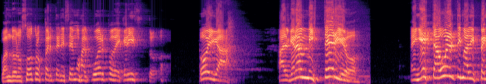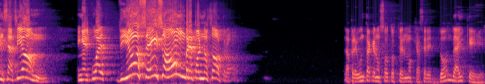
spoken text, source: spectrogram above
Cuando nosotros pertenecemos al cuerpo de Cristo, oiga, al gran misterio en esta última dispensación en el cual Dios se hizo hombre por nosotros. La pregunta que nosotros tenemos que hacer es, ¿dónde hay que ir?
